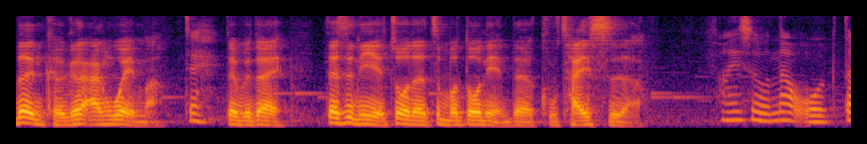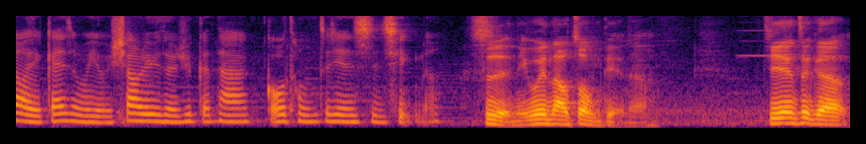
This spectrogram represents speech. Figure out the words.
认可跟安慰嘛。对。对不对？但是你也做了这么多年的苦差事啊。方医师，那我到底该怎么有效率的去跟他沟通这件事情呢？是你问到重点了。今天这个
